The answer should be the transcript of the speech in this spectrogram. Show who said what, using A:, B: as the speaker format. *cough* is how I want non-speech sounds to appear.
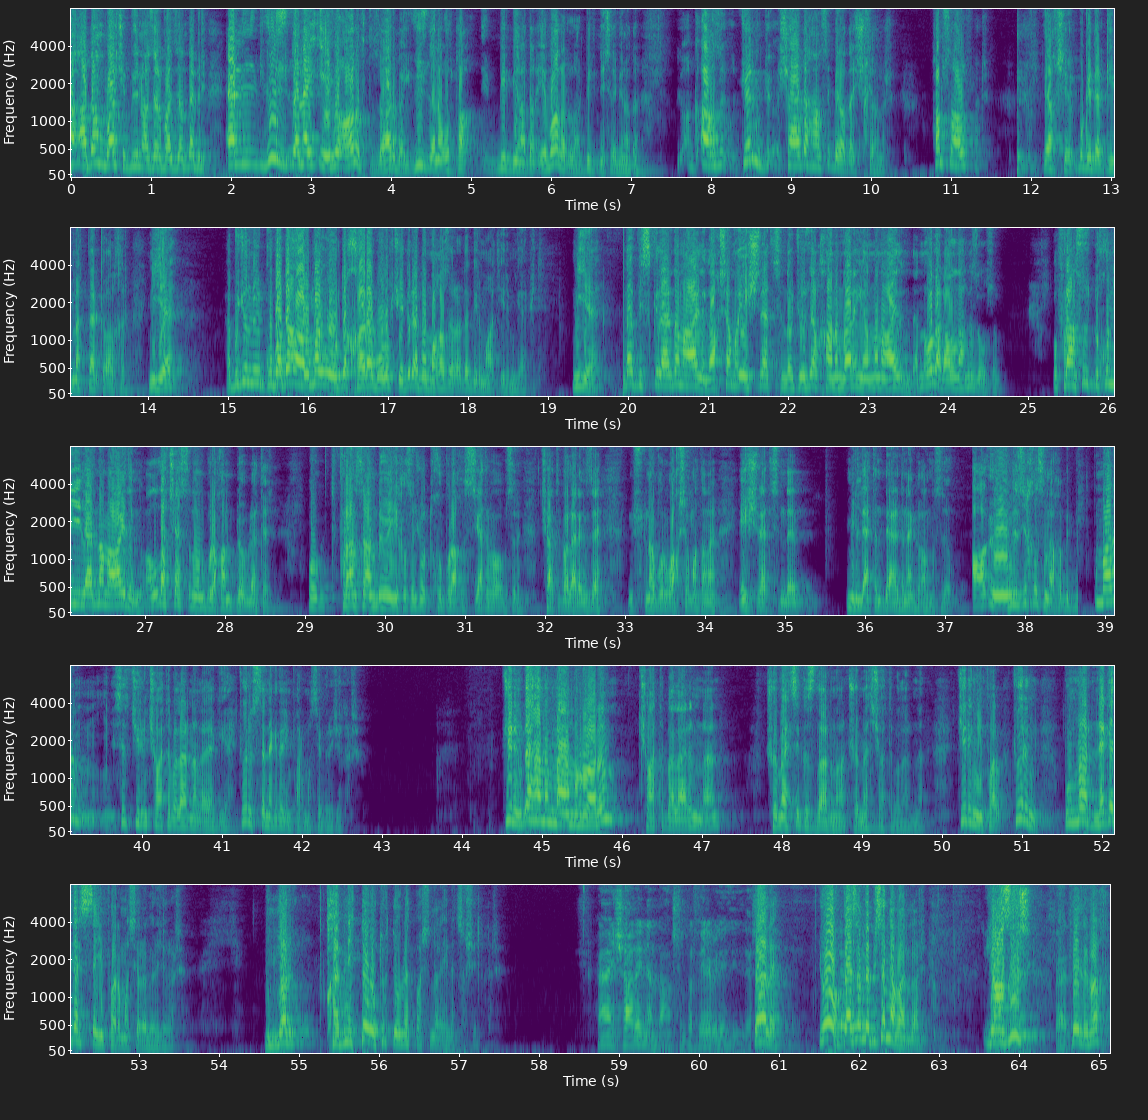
A: dənə adam var ki, bu gün Azərbaycanda bir 50 100 dənə evi alıbdı Zahir bəy. 100 dənə otaq bir binadan ev alırlar, bir neçə binadan. Ağzı görüm şəhərdə hansı bir ada işıq yanır. Hamısını alıblar. Yaxşı, bu qədər qiymətlər qalxır. Niyə? Ha, bu gün Qubada almaq orada xarab olub gedir, amma mağazalarda 1 manat 20 qəpikdir. Niyə? Da viskilərdən ayılın, axşam o eşrət içində o gözəl xanımların yanından ayılın da. Nə olar Allahınız olsun. O fransız duxun iylərindən ayılın. Allah kəssin onu buraxan dövləti. O Fransanın öyle yıxılsın ki, o duxu buraxır, siz gətirib olmuşsunuz katibələrinizə üstünə vurub axşam atana eşrət içində millətin dərdinə qalmısınız. A, Öyünüz yıxılsın axı. Bunların siz girin katibələrlə əlaqəyə. Görün sizə nə qədər informasiya verəcəklər. Girin də həmin məmurların katibələrinlə, köməkçi qızlarla, köməkçi katibələrlə. Girin inform görün bunlar nə qədər sizə informasiyalar verəcəklər. Bunlar kabinetdə oturub dövlət başçının əleyhinə çıxış edirlər.
B: Hə, işarə ilə danışırlar, belə-belə eləyirlər.
A: Bəli. Yox, bəzən də bizə nə varlar? Yazır.
B: Bəli.
A: Belə bax.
